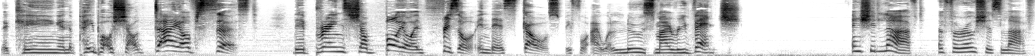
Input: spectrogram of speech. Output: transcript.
The king and the people shall die of thirst. Their brains shall boil and frizzle in their skulls before I will lose my revenge. And she laughed a ferocious laugh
